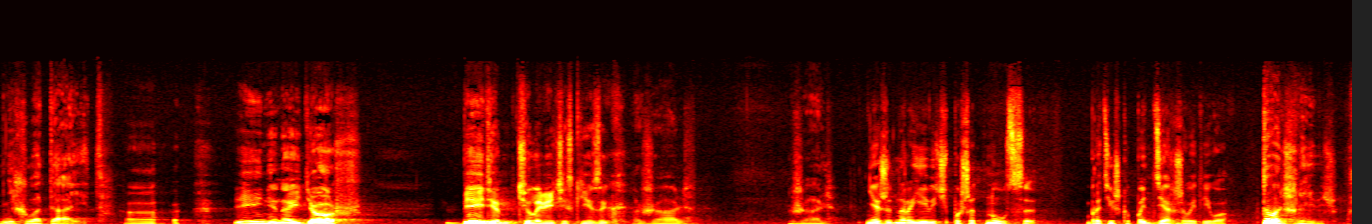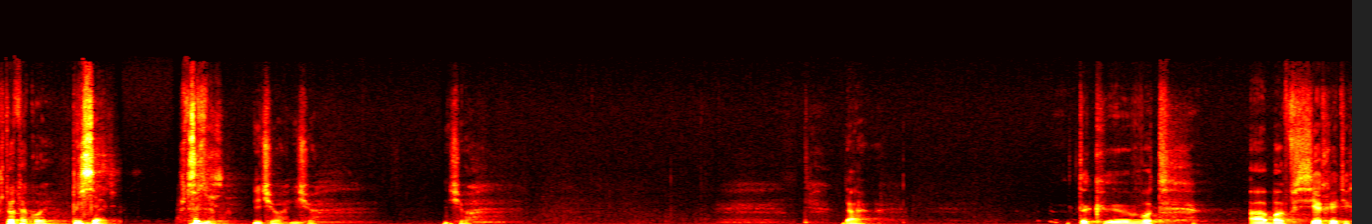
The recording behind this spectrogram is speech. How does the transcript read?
не хватает. А, И не найдешь. Беден человеческий язык. Жаль, жаль. Неожиданно Раевич пошатнулся. Братишка поддерживает его. Товарищ Леевич, Что такое? присядь. Садись. Ничего, ничего. Ничего. Да. Так э, вот, обо всех этих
